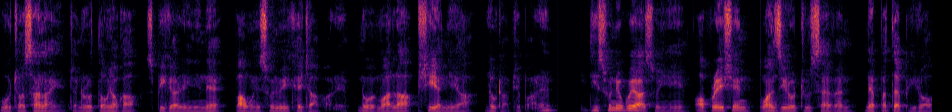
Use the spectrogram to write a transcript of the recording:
ကိုကျော်ဆန်းလိုင်ကျွန်တော်တို့၃ယောက်က speaker တွေအနေနဲ့ပါဝင်ဆွေးနွေးခဲ့ကြပါတယ်။နိုဝင်ဘာလ10ရက်နေ့ကလုပ်တာဖြစ်ပါတယ်။ဒီဆွေးနွေးပွဲအဆိုရင် Operation 1027နဲ့ပတ်သက်ပြီးတော့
